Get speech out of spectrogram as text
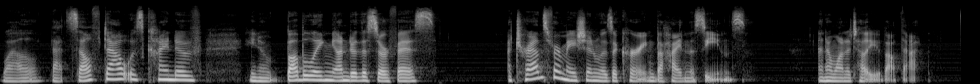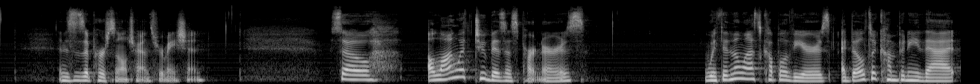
while that self doubt was kind of, you know, bubbling under the surface, a transformation was occurring behind the scenes. And I want to tell you about that. And this is a personal transformation. So, along with two business partners, within the last couple of years, I built a company that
